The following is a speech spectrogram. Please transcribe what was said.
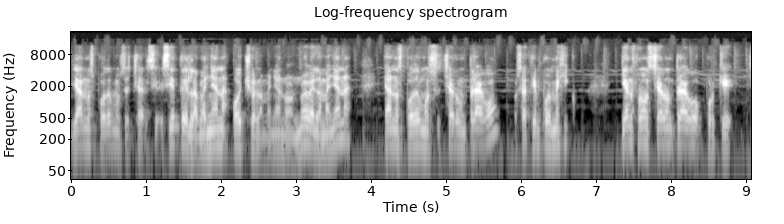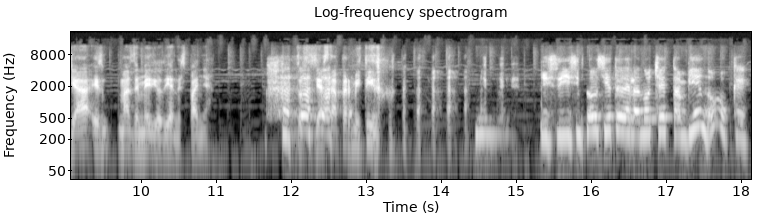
ya nos podemos echar 7 de la mañana, 8 de la mañana o 9 de la mañana, ya nos podemos echar un trago, o sea, tiempo de México, ya nos podemos echar un trago porque ya es más de mediodía en España. Entonces ya está permitido. Y si, si son 7 de la noche, también, ¿no? ¿O qué?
